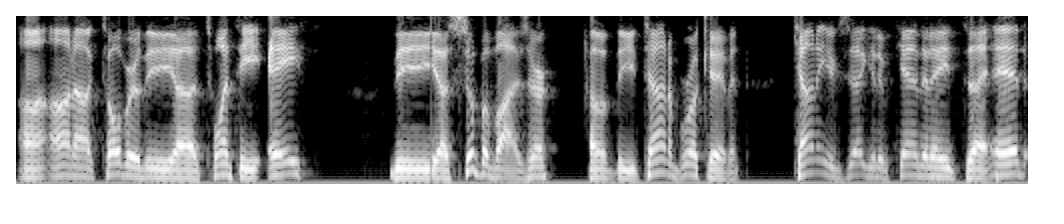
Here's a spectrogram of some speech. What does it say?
uh, on October the uh, 28th. The uh, supervisor of the town of Brookhaven, County Executive Candidate uh, Ed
